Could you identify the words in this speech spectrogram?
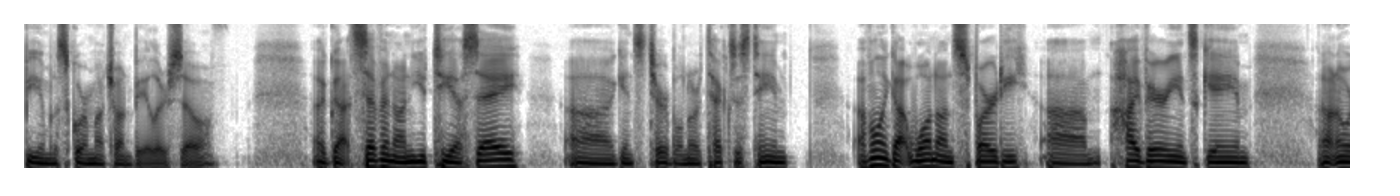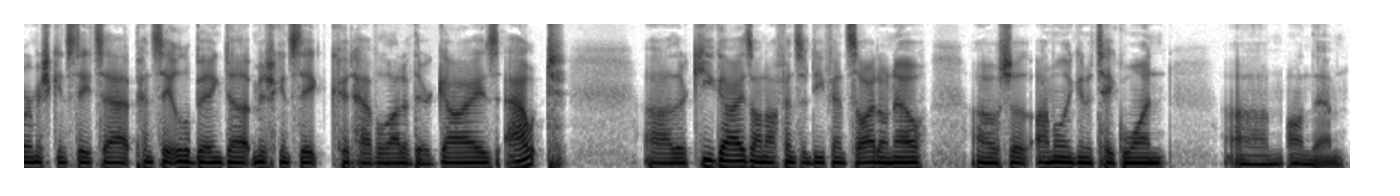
being able to score much on Baylor. So I've got seven on UTSA uh, against terrible North Texas team. I've only got one on Sparty. Um, high variance game. I don't know where Michigan State's at. Penn State a little banged up. Michigan State could have a lot of their guys out. Uh, they're key guys on offense and defense, so I don't know. Uh, so I'm only going to take one um, on them.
